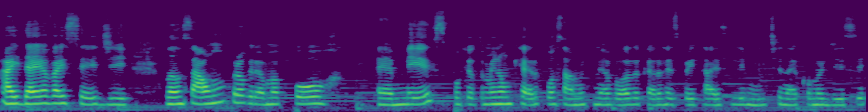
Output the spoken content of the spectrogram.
A ideia vai ser de lançar um programa por é, mês, porque eu também não quero forçar muito minha voz, eu quero respeitar esse limite, né? Como eu disse,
